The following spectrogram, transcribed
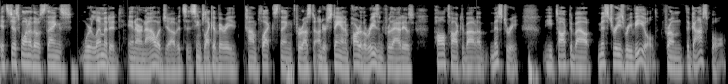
it's just one of those things we're limited in our knowledge of. It's, it seems like a very complex thing for us to understand. And part of the reason for that is Paul talked about a mystery. He talked about mysteries revealed from the gospel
